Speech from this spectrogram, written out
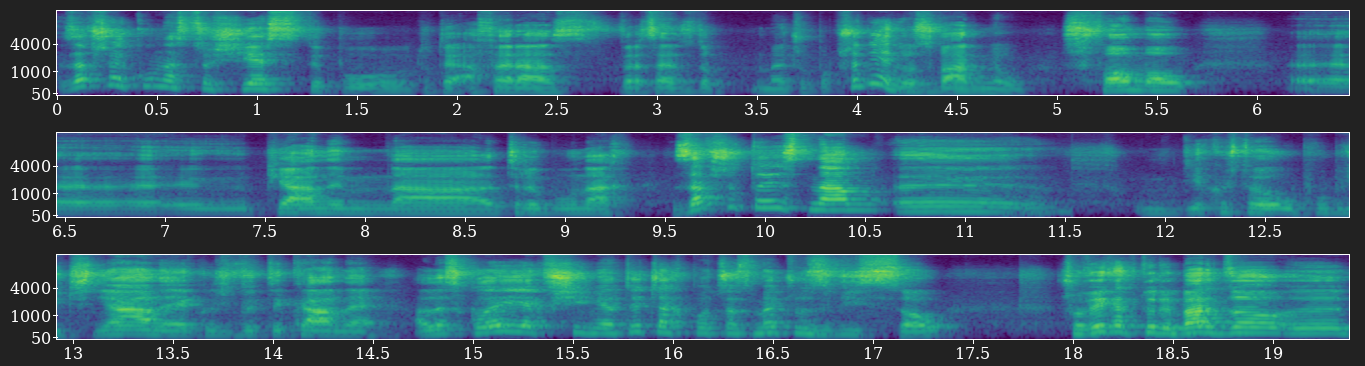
zawsze jak u nas coś jest, typu tutaj afera, z- wracając do meczu poprzedniego z Warmią, z Fomą, e, pianym na trybunach, zawsze to jest nam e, jakoś to upubliczniane, jakoś wytykane, ale z kolei jak w Siemiatyczach podczas meczu z Wissą, człowieka, który bardzo y,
